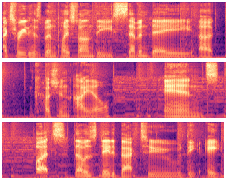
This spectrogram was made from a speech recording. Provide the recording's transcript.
Max Fried has been placed on the seven day uh, concussion IL, and but that was dated back to the eighth,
